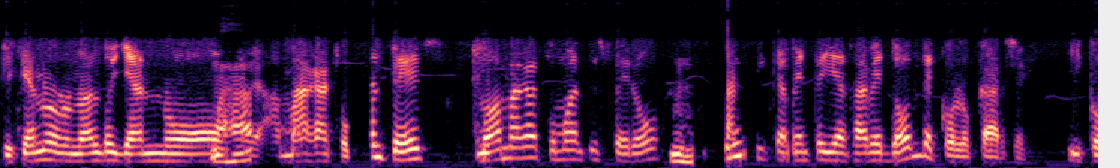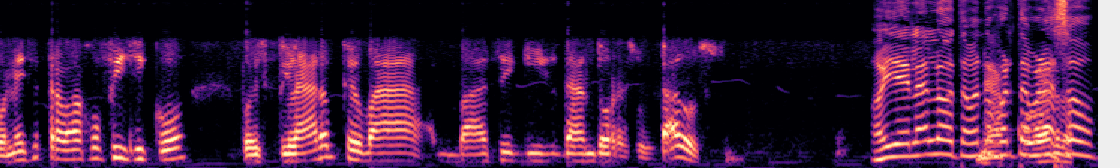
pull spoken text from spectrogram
Cristiano Ronaldo ya no Ajá. amaga como antes, no amaga como antes, pero Ujú. tácticamente ya sabe dónde colocarse. Y con ese trabajo físico, pues claro que va, va a seguir dando resultados. Oye, Lalo, te mando un fuerte abrazo.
